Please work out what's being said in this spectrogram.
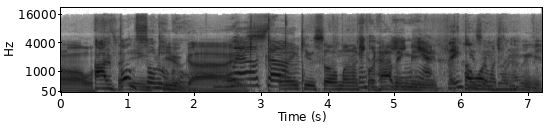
Oh, Alfonso thank Lugo. you guys. Welcome. Thank you so much Thank for you for having being me. here. Thank How you are so you, much for having me.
